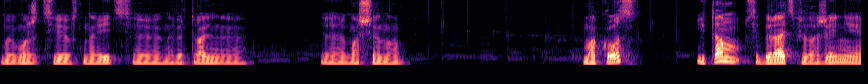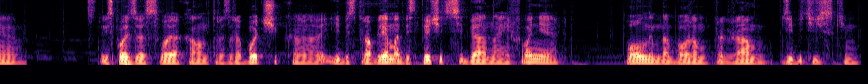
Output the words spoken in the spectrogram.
вы можете установить э, на виртуальную э, машину macOS и там собирать приложение, используя свой аккаунт разработчика и без проблем обеспечить себя на айфоне полным набором программ диабетическим,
